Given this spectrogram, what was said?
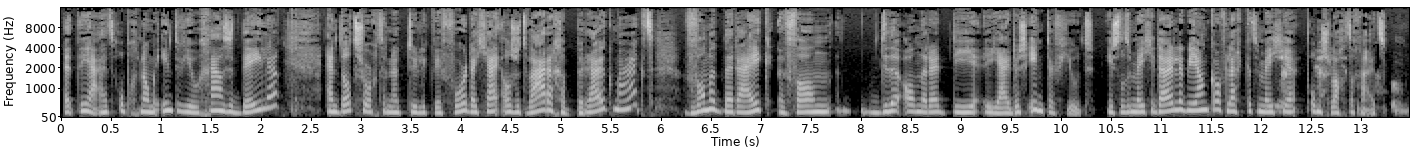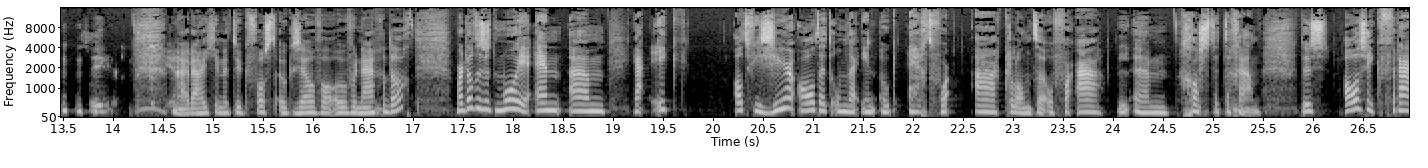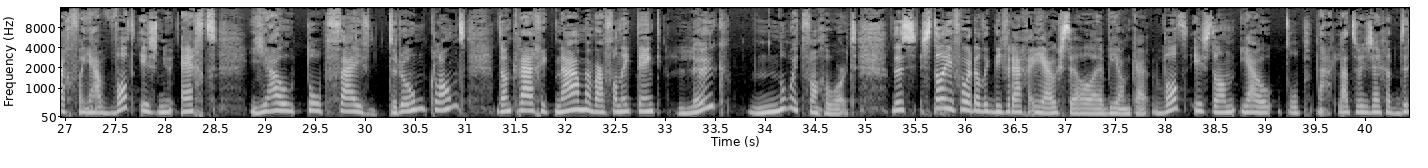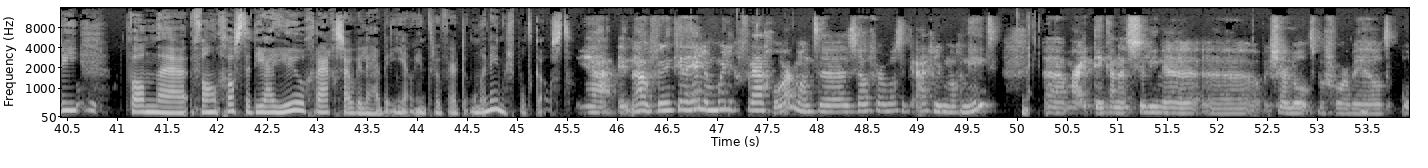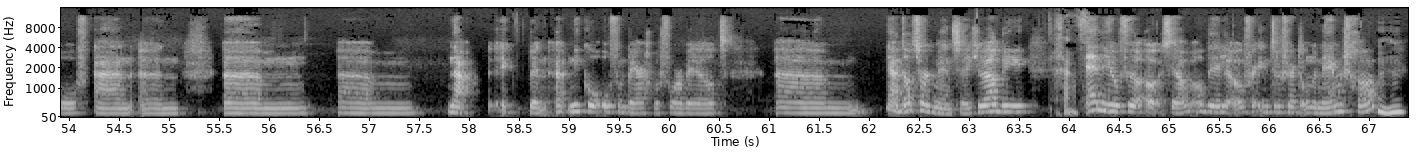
het, ja, het opgenomen interview gaan ze delen. En dat zorgt er natuurlijk weer voor dat jij als het ware gebruik maakt van het bereik van de anderen die jij dus interviewt. Is dat een beetje duidelijk, Bianca? Of leg ik het een beetje omslachtig uit? Zeker. Ja. nou, daar had je natuurlijk vast ook zelf al over nagedacht. Maar dat is het mooie. En um, ja, ik adviseer altijd om daarin ook echt voor A-klanten of voor A-gasten um, te gaan. Dus als ik vraag van ja, wat is nu echt jouw top 5 droomklant? Dan krijg ik namen waarvan ik denk, leuk, nooit van gehoord. Dus stel je voor dat ik die vraag aan jou stel, uh, Bianca. Wat is dan jouw top, nou, laten we zeggen, drie van, uh, van gasten die jij heel graag zou willen hebben in jouw introverte ondernemerspodcast? Ja, nou vind ik een hele moeilijke vraag hoor, want uh, zover was ik eigenlijk nog niet. Nee. Uh, maar ik denk aan een Celine Charlotte bijvoorbeeld, of aan een, um, um, nou, ik ben Nicole Offenberg bijvoorbeeld. Um, ja, dat soort mensen, weet je wel, die Gaaf. en heel veel zelf al delen over introvert ondernemerschap. Mm -hmm.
